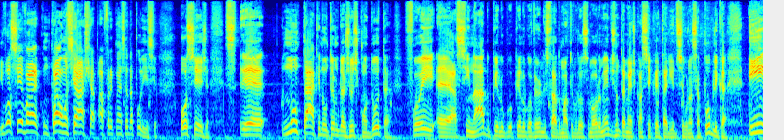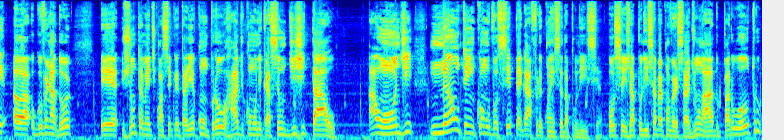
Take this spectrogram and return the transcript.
e você vai com calma, você acha a frequência da polícia. Ou seja, é, no TAC, no termo da justa conduta, foi é, assinado pelo, pelo governo do estado do Mato Grosso, Mauro Mendes, juntamente com a Secretaria de Segurança Pública, e uh, o governador, é, juntamente com a secretaria, comprou rádio comunicação digital aonde não tem como você pegar a frequência da polícia. Ou seja, a polícia vai conversar de um lado para o outro,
